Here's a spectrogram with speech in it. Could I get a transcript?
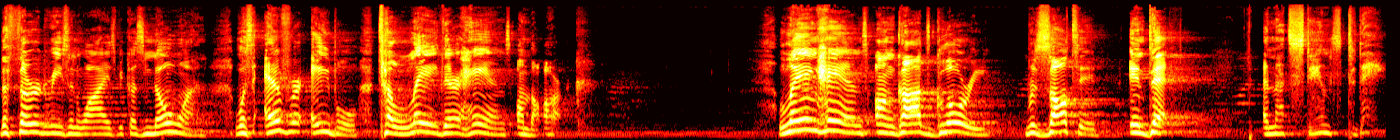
The third reason why is because no one was ever able to lay their hands on the ark. Laying hands on God's glory resulted in death, and that stands today.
